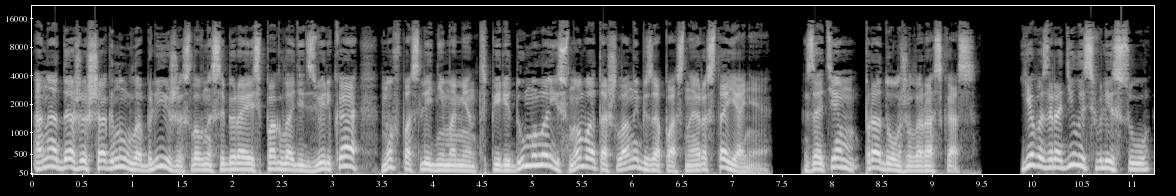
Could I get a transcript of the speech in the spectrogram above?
Она даже шагнула ближе, словно собираясь погладить зверька, но в последний момент передумала и снова отошла на безопасное расстояние. Затем продолжила рассказ. «Я возродилась в лесу,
